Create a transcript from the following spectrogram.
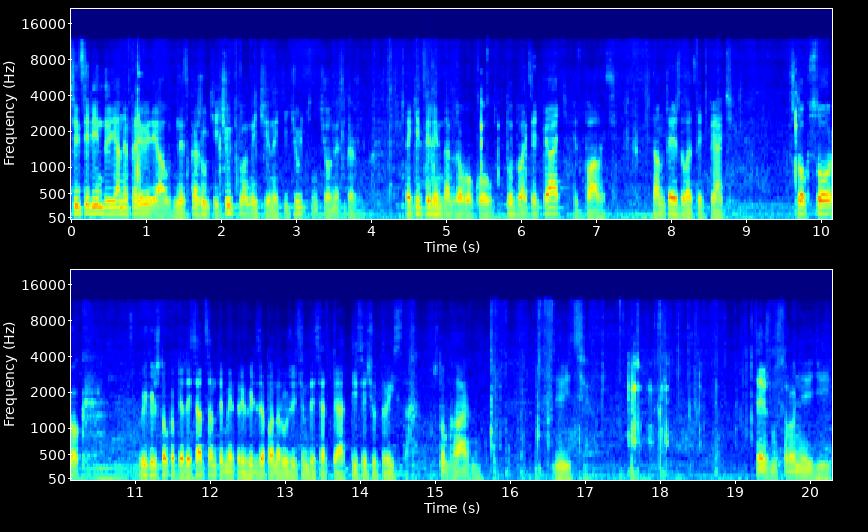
Всі циліндри я не перевіряв. Не скажу, тічуть вони чи не тічуть, нічого не скажу. Такий циліндр Дровокол. Тут 25 під палець, там теж 25. Шток 40, вихід штока 50 см, гільза по наружі 75, 1300. Шток гарний. Дивіться. Теж двосторонньої дії.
